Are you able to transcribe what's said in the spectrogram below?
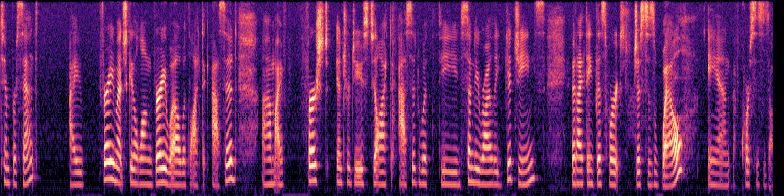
10%. Um, I very much get along very well with lactic acid. Um, I first introduced to lactic acid with the Sunday Riley Good Genes, but I think this works just as well. And of course, this is a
